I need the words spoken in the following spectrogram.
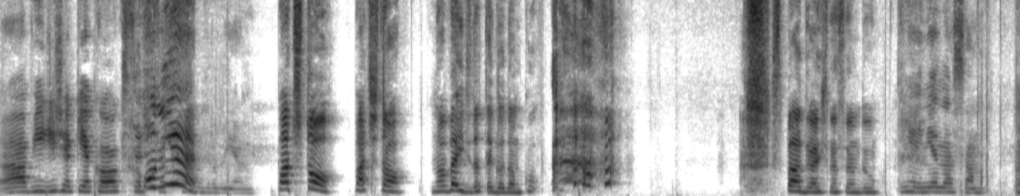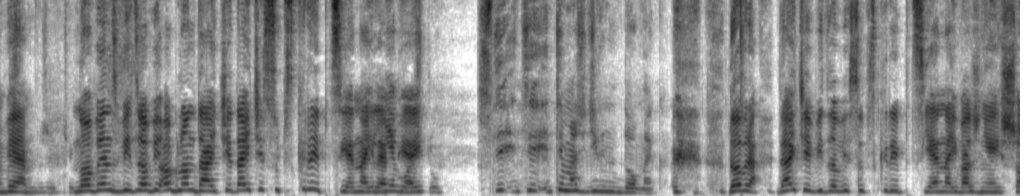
A widzisz jakie ja koks też O nie! zrobiłem. Patrz to, patrz to. No wejdź do tego domku. Spadłaś na sam dół. Nie, nie na sam. Wiem. No więc widzowie oglądajcie, dajcie subskrypcję Nie najlepiej. właśnie tu. Ty, ty, ty masz dziwny domek. Dobra, dajcie widzowie subskrypcję najważniejszą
